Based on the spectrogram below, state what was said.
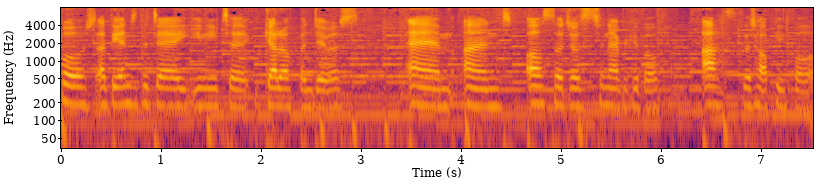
but at the end of the day you need to get up and do it um, and also just to never give up ask the top people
